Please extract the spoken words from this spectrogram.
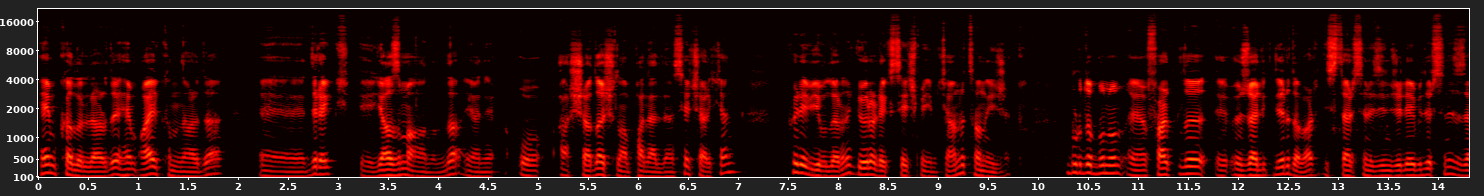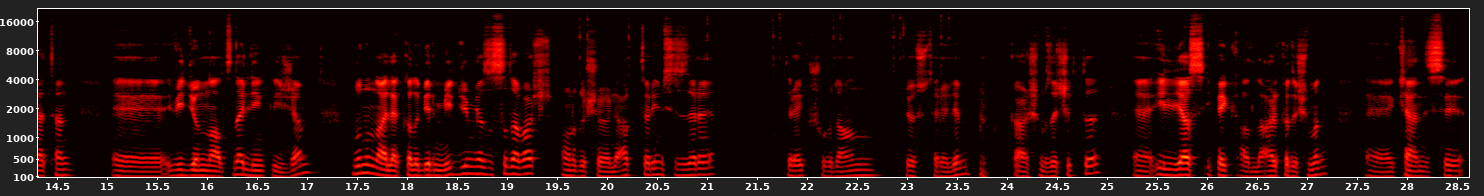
hem color'larda hem icon'larda e, direkt e, yazma anında yani o aşağıda açılan panelden seçerken preview'larını görerek seçme imkanı tanıyacak. Burada bunun e, farklı e, özellikleri de var. İsterseniz inceleyebilirsiniz. Zaten e, videonun altına linkleyeceğim. Bununla alakalı bir Medium yazısı da var. Onu da şöyle aktarayım sizlere. Direkt şuradan gösterelim. Karşımıza çıktı. E, İlyas İpek adlı arkadaşımın e, kendisi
